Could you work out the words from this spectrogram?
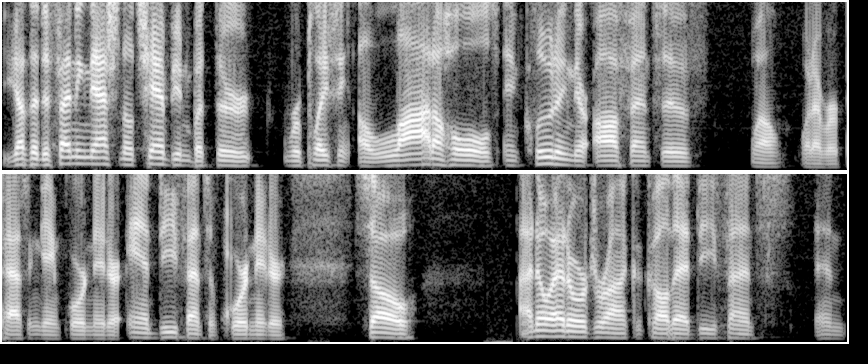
you got the defending national champion, but they're replacing a lot of holes, including their offensive, well, whatever, passing game coordinator and defensive coordinator. So I know Ed Orgeron could call that defense and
